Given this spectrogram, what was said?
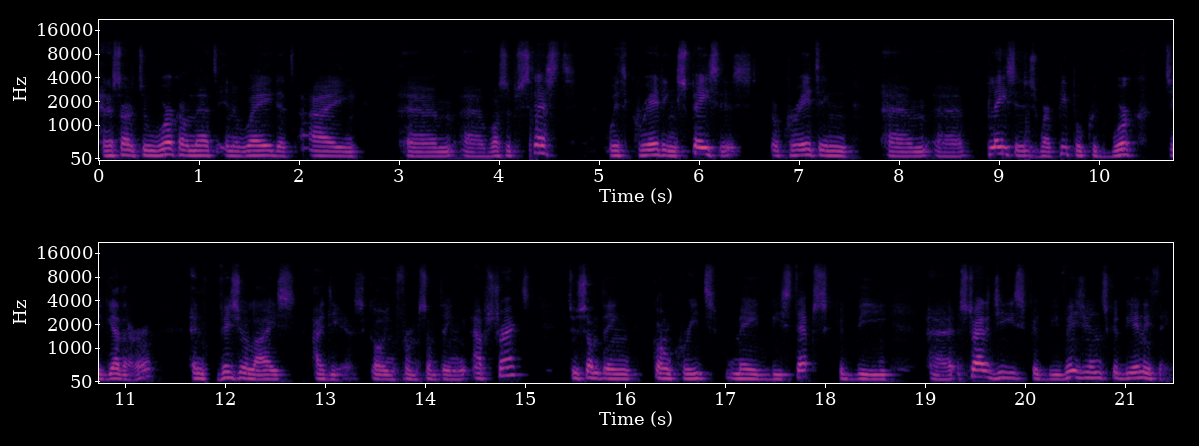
And I started to work on that in a way that I um, uh, was obsessed with creating spaces or creating um, uh, places where people could work together and visualize ideas, going from something abstract to something concrete, maybe steps, could be uh, strategies, could be visions, could be anything.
